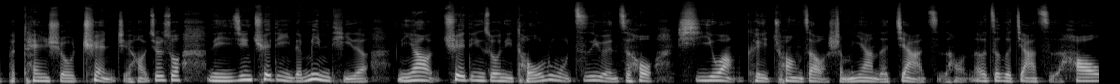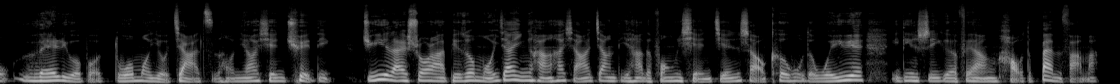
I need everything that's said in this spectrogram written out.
potential change 哈。就是说，你已经确定你的命题了，你要确定说你投入资源之后，希望可以创造什么样的价值哈？那这个价值 how valuable 多么有价值哈？你要先确定。举例来说啦，比如说某一家银行，它想要降低它的风险，减少客户的违约，一定是一个非常好的办法嘛。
